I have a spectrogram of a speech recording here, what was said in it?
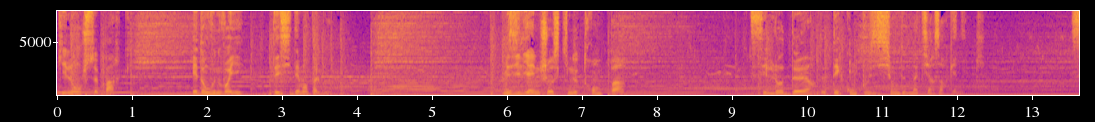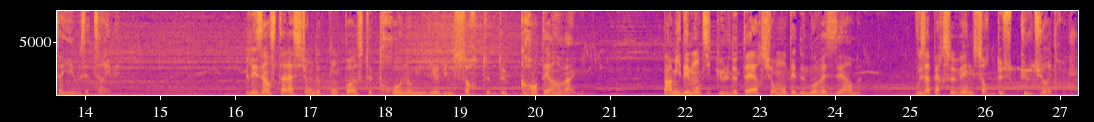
qui longe ce parc, et dont vous ne voyez décidément pas le bout. Mais il y a une chose qui ne trompe pas, c'est l'odeur de décomposition de matières organiques. Ça y est, vous êtes arrivé. Les installations de compost trônent au milieu d'une sorte de grand terrain vague. Parmi des monticules de terre surmontés de mauvaises herbes, vous apercevez une sorte de sculpture étrange.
